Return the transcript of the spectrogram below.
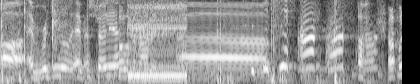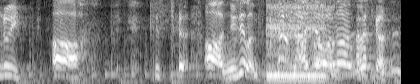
Oh, Aboriginal uh, Australia. Solomon Islands. Uh, Rapa Nui. oh, just oh, New Zealand. No, no, Aotearoa, no. Alaska.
